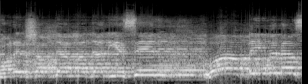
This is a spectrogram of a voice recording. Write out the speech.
পরের শব্দে আল্লাহ জানিয়েছেন ওয়াকিমনাস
